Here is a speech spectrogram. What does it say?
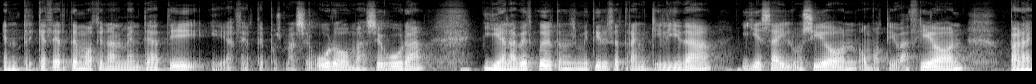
enriquecerte emocionalmente a ti y hacerte pues más seguro o más segura y a la vez poder transmitir esa tranquilidad y esa ilusión o motivación para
